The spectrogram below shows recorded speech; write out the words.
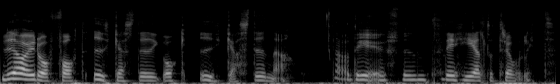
Vi har ju då fått ICA-Stig och ICA-Stina. Ja det är fint. Det är helt otroligt.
